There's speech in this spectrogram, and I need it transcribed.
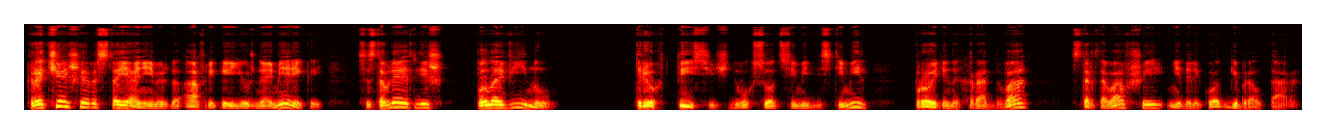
Кратчайшее расстояние между Африкой и Южной Америкой составляет лишь половину 3270 миль, пройденных Ра-2, стартовавшей недалеко от Гибралтара.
